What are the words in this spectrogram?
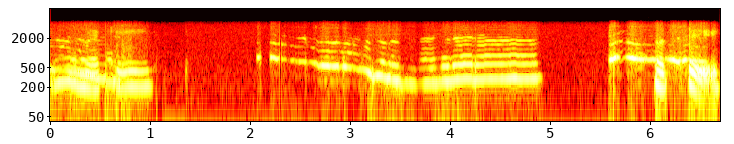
Oh, Mickey. Let's see.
